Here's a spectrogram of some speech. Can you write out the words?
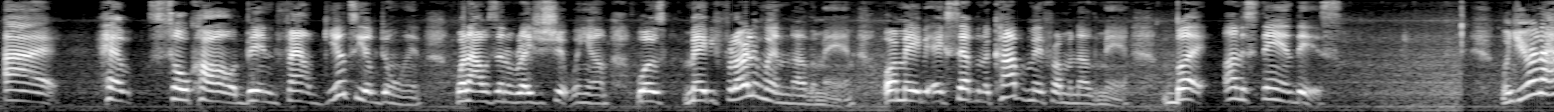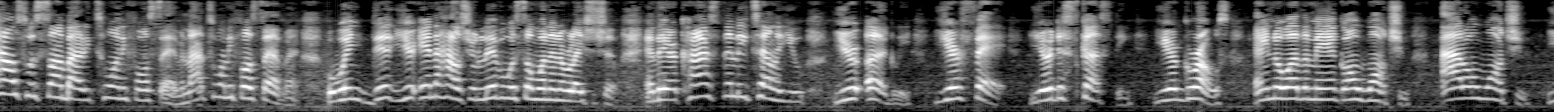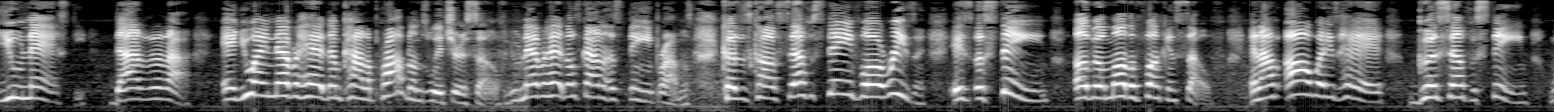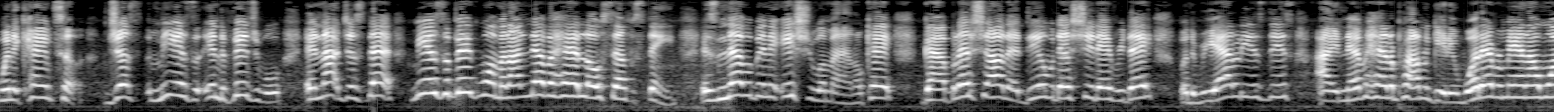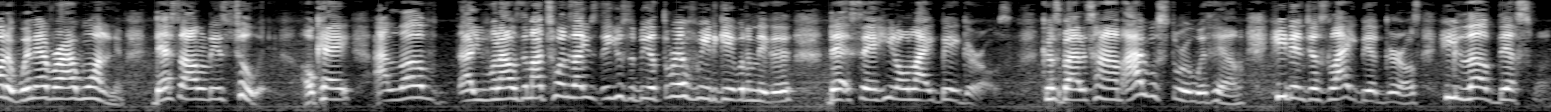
I have so called been found guilty of doing when I was in a relationship with him was maybe flirting with another man or maybe accepting a compliment from another man. But understand this. When you're in a house with somebody 24 7, not 24 7, but when you're in the house, you're living with someone in a relationship, and they're constantly telling you, you're ugly, you're fat, you're disgusting. You're gross. Ain't no other man gonna want you. I don't want you. You nasty. Da da da da. And you ain't never had them kind of problems with yourself. You've never had those kind of esteem problems. Because it's called self esteem for a reason. It's esteem of your motherfucking self. And I've always had good self esteem when it came to just me as an individual. And not just that, me as a big woman. I never had low self esteem. It's never been an issue of mine, okay? God bless y'all that deal with that shit every day. But the reality is this I never had a problem getting whatever man I wanted whenever I wanted him. That's all it is to it. Okay? I love I, when I was in my 20s, I used, it used to be a thrill for me to get with a nigga that said he don't like big girls. Because by the time I was through with him, he didn't just like big girls. He loved this one.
